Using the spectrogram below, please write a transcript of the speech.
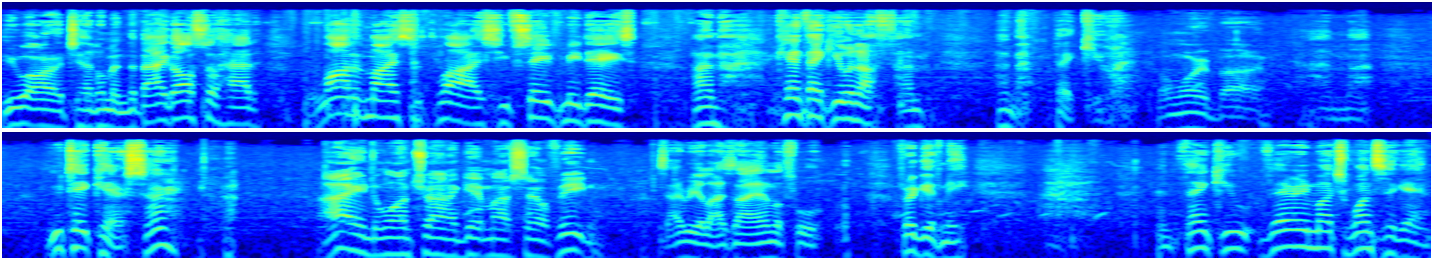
You are a gentleman. The bag also had a lot of my supplies. You've saved me days. I'm... can't thank you enough. I'm... I'm... thank you. Don't worry about it. I'm, uh... You take care, sir. I ain't the one trying to get myself eaten. I realize I am a fool. Forgive me. And thank you very much once again.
